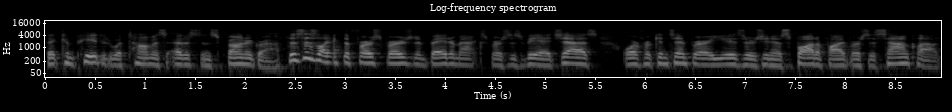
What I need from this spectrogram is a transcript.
that competed with Thomas Edison's phonograph. This is like the first version of Betamax versus VHS, or for contemporary users, you know, Spotify versus SoundCloud.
